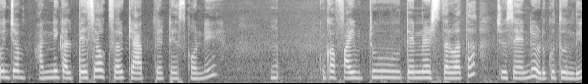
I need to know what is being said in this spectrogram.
కొంచెం అన్నీ కలిపేసి ఒకసారి క్యాప్ పెట్టేసుకోండి. ఒక ఫైవ్ టు టెన్ మినిట్స్ తర్వాత చూసేయండి ఉడుకుతుంది.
